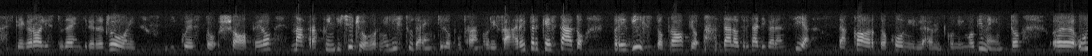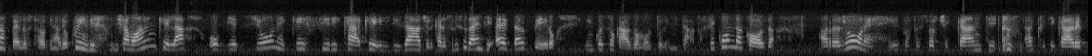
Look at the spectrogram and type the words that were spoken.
spiegherò agli studenti le ragioni questo sciopero, ma fra 15 giorni gli studenti lo potranno rifare perché è stato previsto proprio dall'autorità di garanzia d'accordo con il, con il movimento, eh, un appello straordinario. Quindi diciamo anche la obiezione che, rica- che il disagio ricade sugli studenti è davvero in questo caso molto limitato. Seconda cosa, ha ragione il professor Ceccanti a criticare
